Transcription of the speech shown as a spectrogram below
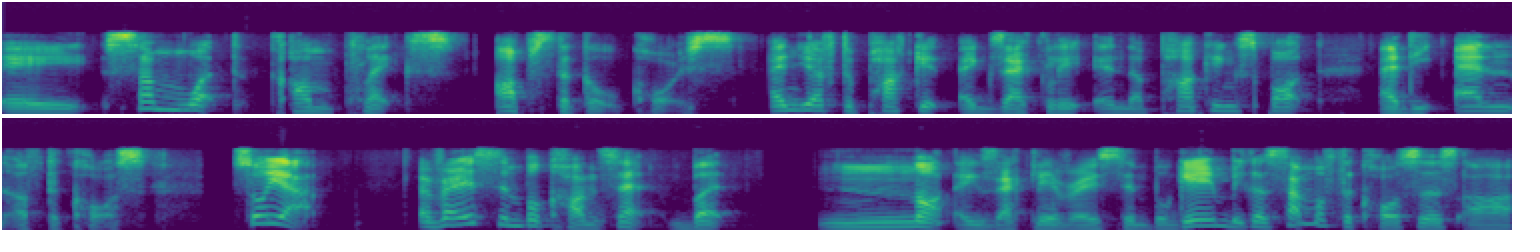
a somewhat complex obstacle course, and you have to park it exactly in the parking spot at the end of the course. So yeah, a very simple concept, but not exactly a very simple game because some of the courses are,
